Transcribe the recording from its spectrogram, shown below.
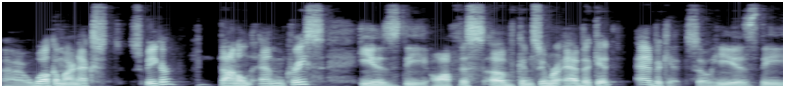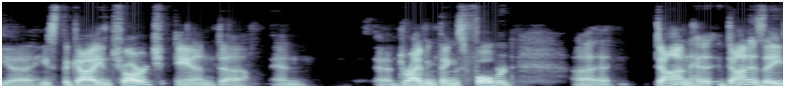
uh, welcome our next speaker, Donald M. Kreis. He is the Office of Consumer Advocate advocate. So he is the uh, he's the guy in charge and uh, and uh, driving things forward. Uh, Don ha- Don is a,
